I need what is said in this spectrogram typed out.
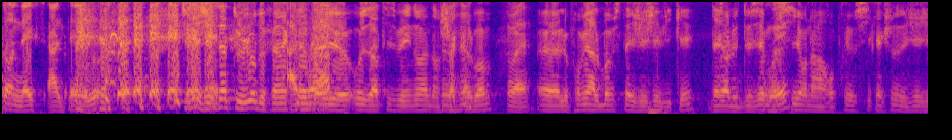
ton ex alter ego. tu sais, j'essaie toujours de faire un clin d'œil aux artistes béninois dans chaque Mhm. album. Ouais. Le premier album c'était GG Viqué. D'ailleurs, le deuxième Oui. aussi, on a repris aussi quelque chose de GG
